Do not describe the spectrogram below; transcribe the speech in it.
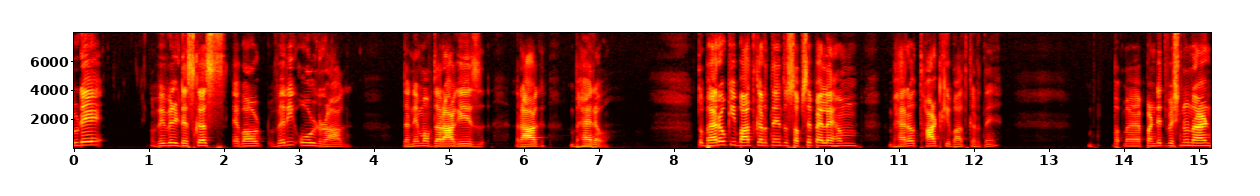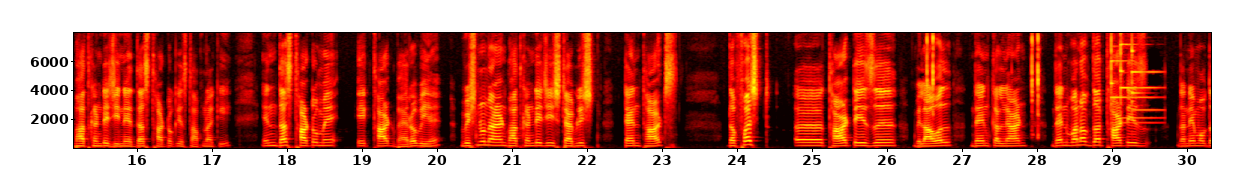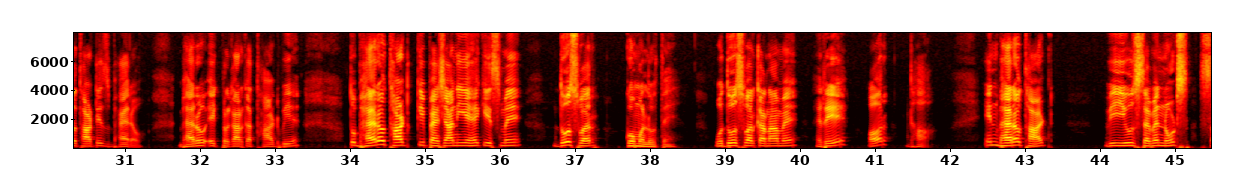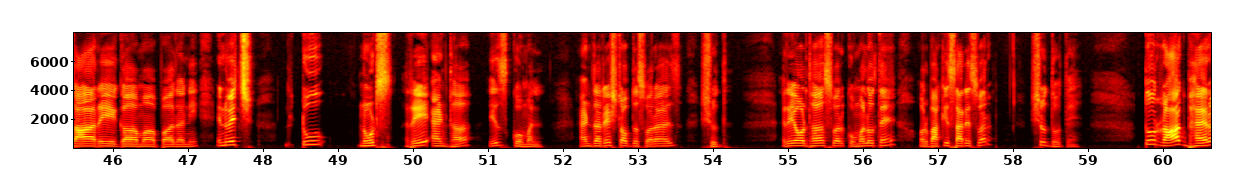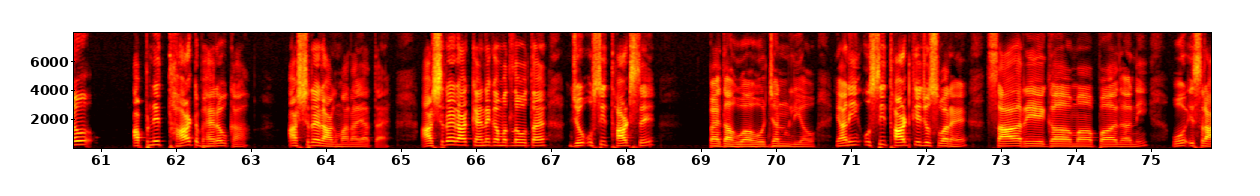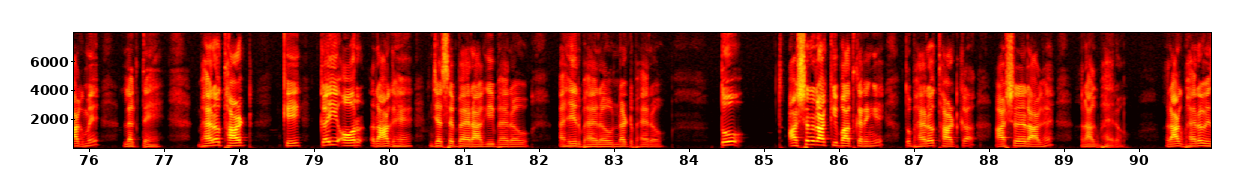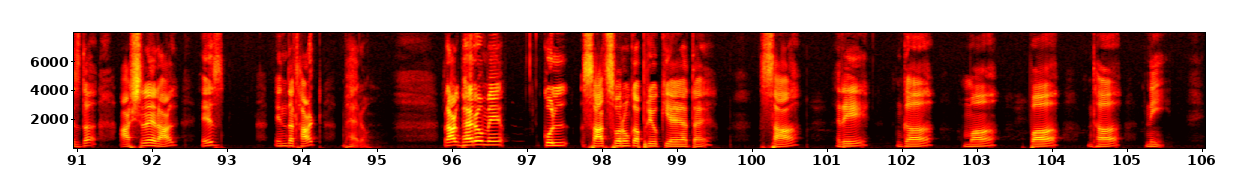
Today, we will discuss about very old rag. The name of the rag is rag Bhairav तो भैरव की बात करते हैं तो सबसे पहले हम भैरव थाट की बात करते हैं। पंडित विष्णु नारायण भातखंडे जी ने दस थाटों की स्थापना की। इन दस थाटों में एक थाट भैरव भी है। Vishnu Narayan Bhatkhande ji establish ten thaats the first thaat is Bilawal then Kalyan then one of the thaat is the name of the thaat is Bhairav. Bhairav एक प्रकार का थाट भी है। तो भैरव थाट की पहचान ये है कि इसमें दो स्वर कोमल होते हैं। वो दो स्वर का नाम है रे और धा। In Bhairav thaat we use seven notes sa, re, ga, ma, pa, dha, ni in which two notes re and dha is komal. And the rest of the swar is shuddh. रे और ध स्वर कोमल होते हैं और बाकी सारे स्वर शुद्ध होते हैं। तो राग भैरव अपने थाट भैरव का आश्रय राग माना जाता है। आश्रय राग कहने का मतलब होता है जो उसी थाट से पैदा हुआ हो, जन्म लिया हो। यानी उसी थाट के जो स्वर हैं, सा, रे, ग, म, प, ध, नी, वो इस राग में लगते हैं। भैरव थाट के कई और राग हैं, जैसे बैरागी भैरव, अहिर भैरव, नट भैरव। तो आश्रय राग की बात करेंगे तो भैरव थाट का आश्रय राग है। राग भैरव राग Bhairav is the ashray raag is in the thaat Bhairav. राग भैरव में कुल सात स्वरों का प्रयोग किया जाता है। सा, रे, ग, म, प, dha, ni.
